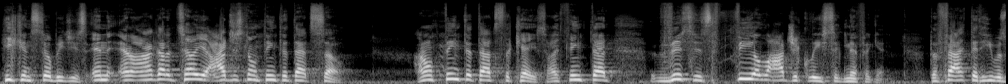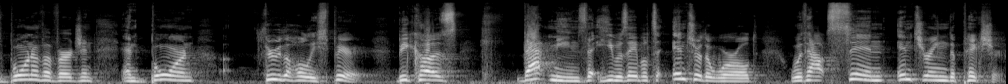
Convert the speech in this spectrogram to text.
he can still be Jesus. And and I got to tell you, I just don't think that that's so. I don't think that that's the case. I think that this is theologically significant. The fact that he was born of a virgin and born uh, through the Holy Spirit because that means that he was able to enter the world without sin entering the picture.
